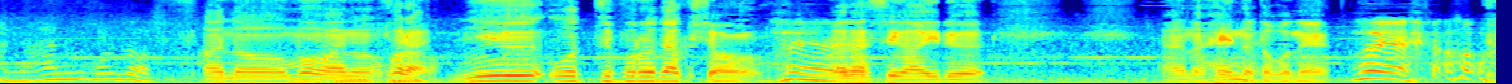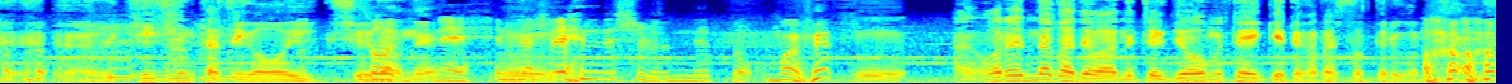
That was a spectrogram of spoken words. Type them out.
あ、なるほど。あの、もうあの、うんほら、ニューウォッチプロダクション、はいはい私がいる、あの、変なとこね。はい。基人たちが多い集団ねそうですね。。変な、変な種類だと思います。うん。うん。あの俺の中ではね、ちょ業務提携って形取ってるから、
